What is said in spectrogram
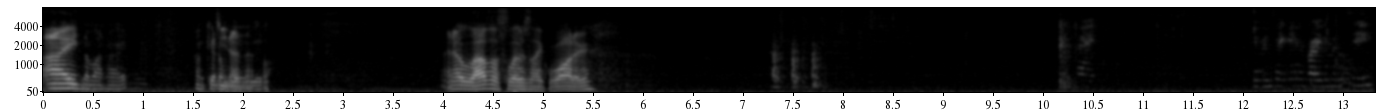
I No, I'm right. I'm good. do I'm not really know. good. I know lava flows like water. You've been taking your vitamin C?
